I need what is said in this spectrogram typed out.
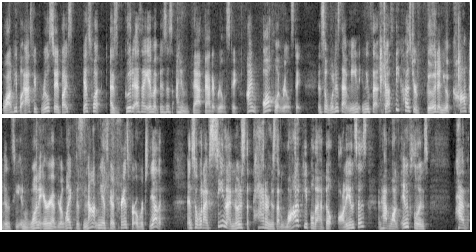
A lot of people ask me for real estate advice. Guess what? As good as I am at business, I am that bad at real estate. I'm awful at real estate. And so, what does that mean? It means that just because you're good and you have competency in one area of your life does not mean it's going to transfer over to the other. And so, what I've seen, I've noticed the pattern is that a lot of people that have built audiences and have a lot of influence have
